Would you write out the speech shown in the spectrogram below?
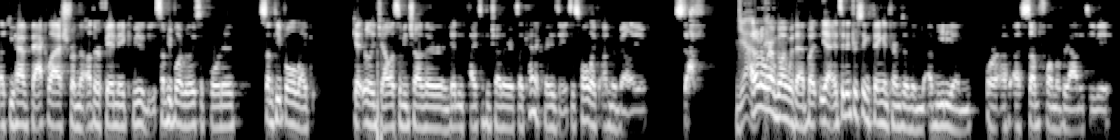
like you have backlash from the other fan made communities. Some people are really supportive. Some people like get really jealous of each other and get in fights with each other. It's like kind of crazy. It's this whole like underbelly of stuff. Yeah, I don't know where I'm going with that, but yeah, it's an interesting thing in terms of a, a medium or a, a sub form of reality TV.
